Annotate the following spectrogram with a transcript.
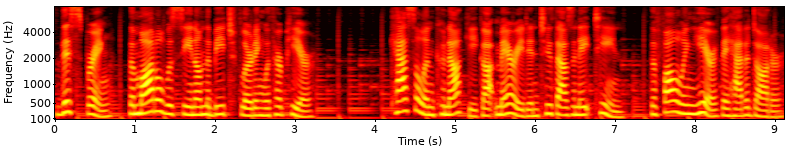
This spring, the model was seen on the beach flirting with her peer. Cassel and Kunakey got married in 2018, the following year they had a daughter.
